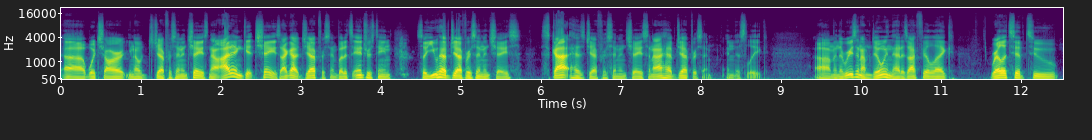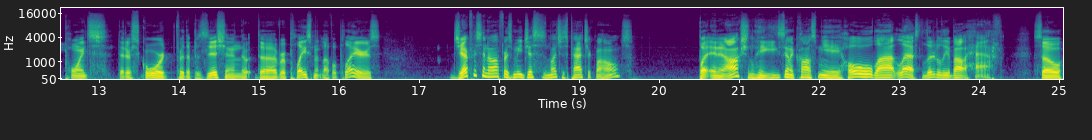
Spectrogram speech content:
uh, which are you know Jefferson and Chase. Now I didn't get Chase, I got Jefferson, but it's interesting. So you have Jefferson and Chase. Scott has Jefferson and Chase, and I have Jefferson in this league. Um, and the reason I'm doing that is I feel like relative to points that are scored for the position the, the replacement level players, Jefferson offers me just as much as Patrick Mahomes. But in an auction league, he's going to cost me a whole lot less, literally about half. So,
